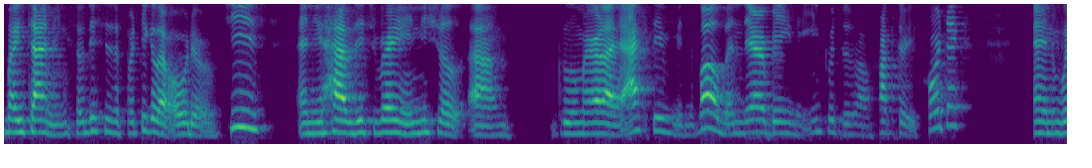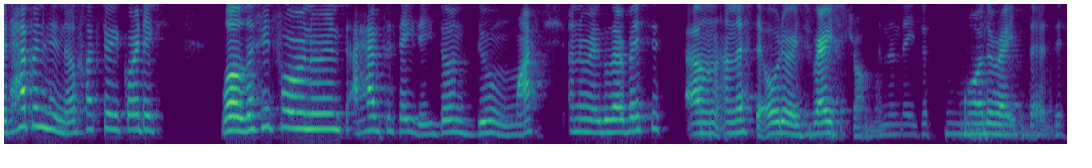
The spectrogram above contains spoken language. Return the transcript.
by timing. So this is a particular odor of cheese and you have this very initial um, glomeruli active in the bulb and they're being the input to olfactory cortex. And what happens in olfactory cortex? Well, the feed-forward neurons, I have to say, they don't do much on a regular basis um, unless the odor is very strong, and then they just moderate the, this,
